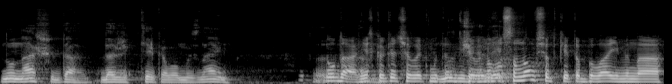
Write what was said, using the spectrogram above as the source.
Ну, наши, да, даже те, кого мы знаем. Ну да, несколько человек мы там ну, видели. Но в человек- основном все-таки это была именно...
